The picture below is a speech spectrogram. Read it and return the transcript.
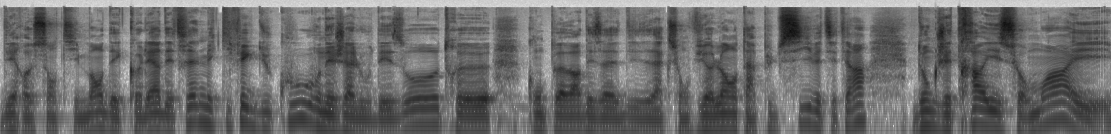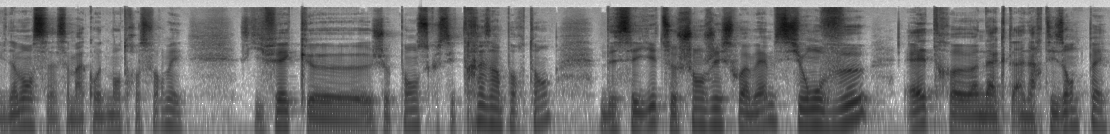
des ressentiments, des colères, des tristesses, mais qui fait que du coup on est jaloux des autres, qu'on peut avoir des, actions violentes, impulsives, etc. Donc j'ai travaillé sur moi et évidemment ça m'a complètement transformé. Ce qui fait que je pense que c'est très important d'essayer de se changer soi-même si on veut être un artisan de paix.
